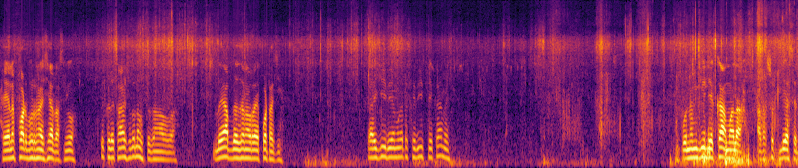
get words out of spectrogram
ह्याला फाट भरून आहे शहरासनी हो. तिकडं काय सुद्धा नव्हतं जनावर लय अपघात जनावर आहे पोटाची. काय गेली मग आता कधी इथे काय माहिती? पूनम गेली कामाला. आता सुटली असेल.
